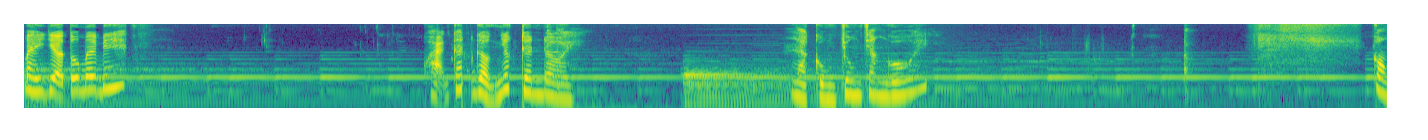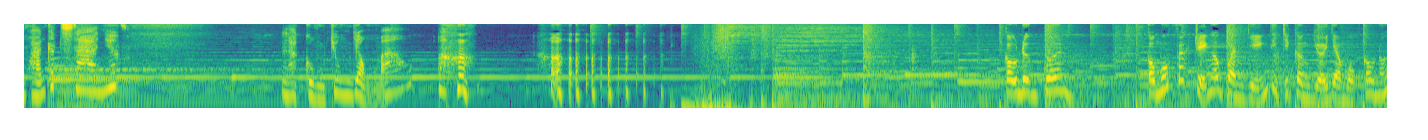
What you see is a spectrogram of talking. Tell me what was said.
Bây giờ tôi mới biết Khoảng cách gần nhất trên đời Là cùng chung chăn gối. Còn khoảng cách xa nhất Là cùng chung dòng máu. Cậu đừng quên Cậu muốn phát triển ở Hoành Diễn Thì chỉ cần dựa vào một câu nói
